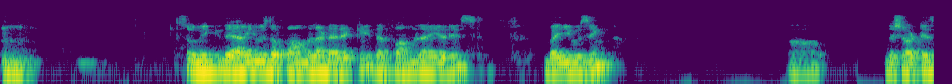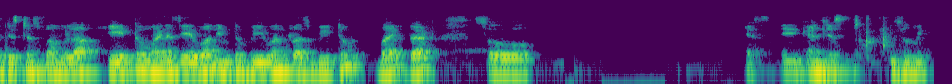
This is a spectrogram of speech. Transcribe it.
so we they have used the formula directly. The formula here is by using uh, the shortest distance formula a2 minus a1 into b1 plus b2 by that. So yes you can just zoom it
